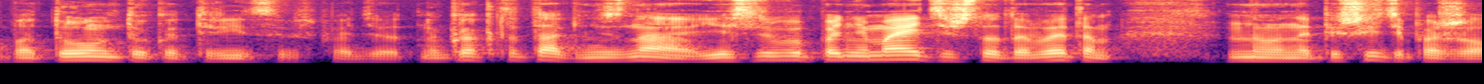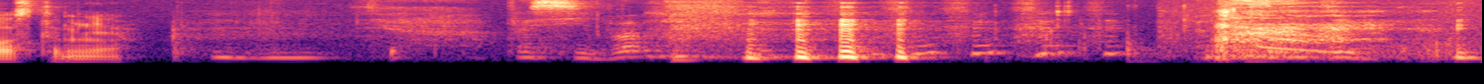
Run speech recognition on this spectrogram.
потом только трицепс пойдет. Ну, как-то так, не знаю. Если вы понимаете что-то в этом, ну, напишите, пожалуйста, мне. Спасибо.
